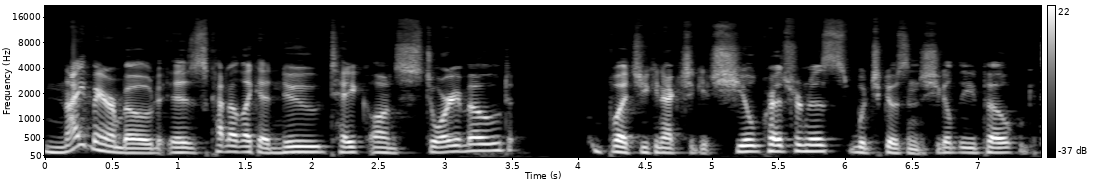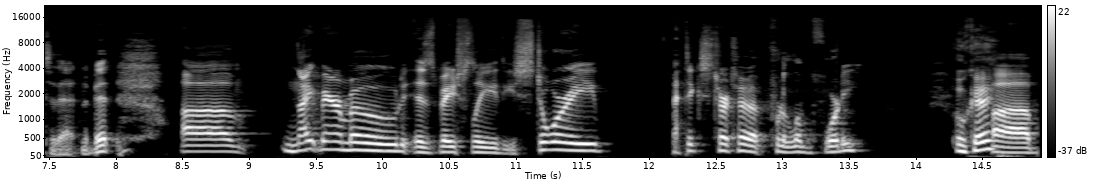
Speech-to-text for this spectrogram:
Nightmare mode is kind of like a new take on story mode, but you can actually get shield credits from this, which goes into Shield Depot. We'll get to that in a bit. Um, Nightmare mode is basically the story. I think it starts out for level forty. Okay. Uh,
